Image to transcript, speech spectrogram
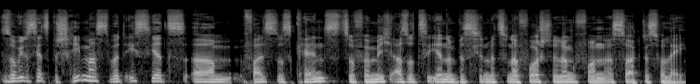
so wie du es jetzt beschrieben hast, würde ich es jetzt, ähm, falls du es kennst, so für mich assoziieren ein bisschen mit so einer Vorstellung von Cirque du Soleil.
